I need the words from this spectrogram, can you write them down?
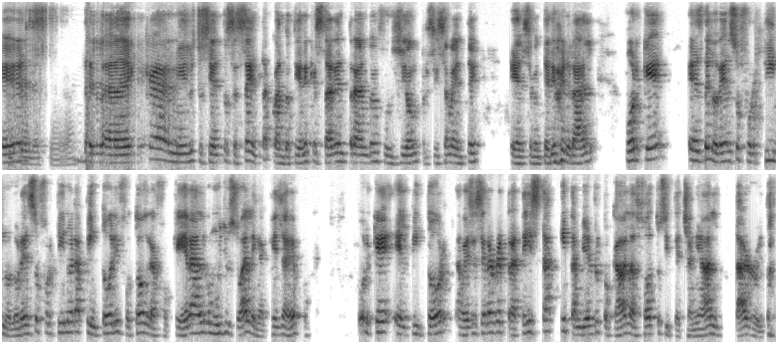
Es de la década de 1860, cuando tiene que estar entrando en función precisamente el cementerio general, porque es de Lorenzo Fortino. Lorenzo Fortino era pintor y fotógrafo, que era algo muy usual en aquella época, porque el pintor a veces era retratista y también retocaba las fotos y te chaneaba el tarro y todo.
